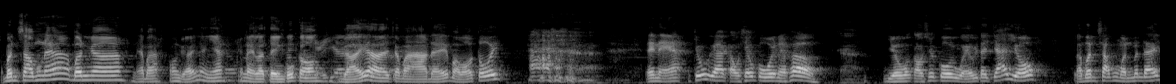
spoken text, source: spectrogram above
Bên sông nè bên ờ, nè bà con gửi này nha. Cái này là tiền của con. Gửi ờ, cho bà để bà bỏ túi. Đây nè chú ra cầu xéo cui nè phải không? Dạ. Vừa qua cầu xéo cui quẹo tay trái vô. Là bên sông mình bên đây.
